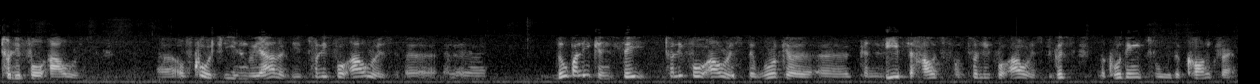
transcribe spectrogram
24 hours. Uh, of course, in reality, 24 hours, uh, uh, nobody can say 24 hours the worker can leave the house for 24 hours because according to the contract,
